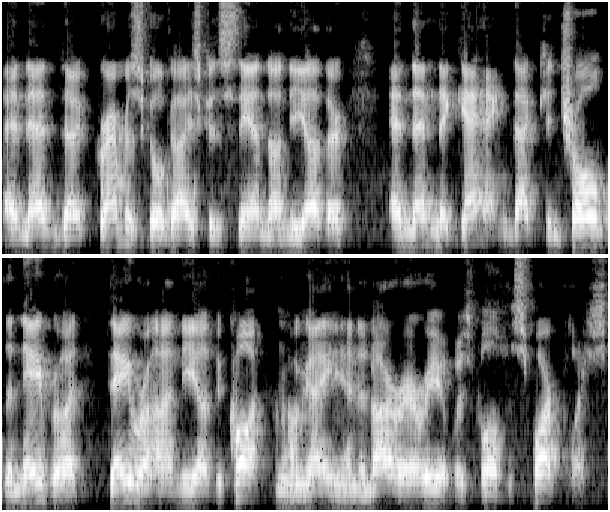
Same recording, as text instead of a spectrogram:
and then the grammar school guys could stand on the other, and then the gang that controlled the neighborhood, they were on the other corner, Mhm, okay? And in our area, it was called the Sparklers,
